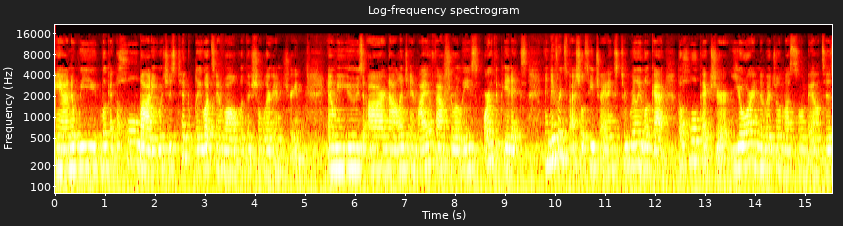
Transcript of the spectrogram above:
And we look at the whole body, which is typically what's involved with a shoulder injury. And we use our knowledge in myofascial release, orthopedics, and different specialty trainings to really look at the whole picture, your individual muscle imbalances,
